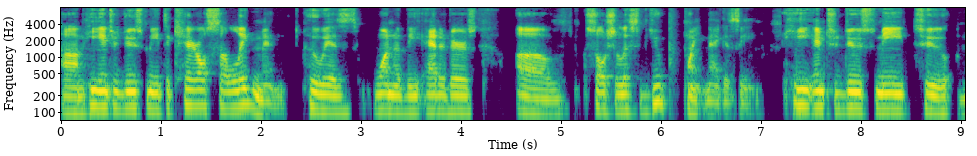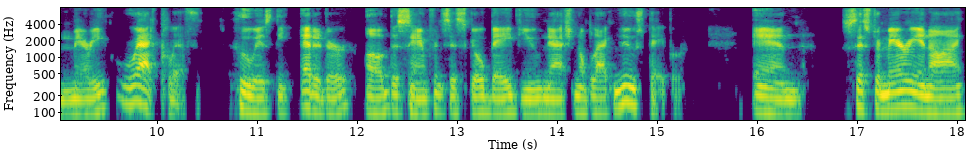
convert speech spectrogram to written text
Um, he introduced me to Carol Seligman, who is one of the editors of Socialist Viewpoint magazine. He introduced me to Mary Ratcliff, who is the editor of the San Francisco Bay View National Black newspaper. And Sister Mary and I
